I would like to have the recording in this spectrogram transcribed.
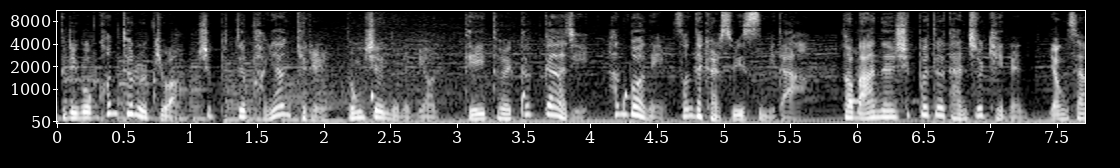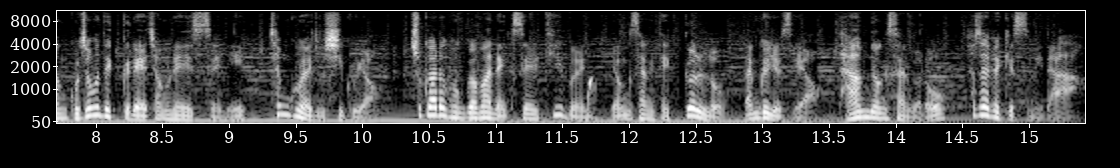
그리고 컨트롤 키와 Shift 방향 키를 동시에 누르면 데이터의 끝까지 한 번에 선택할 수 있습니다. 더 많은 Shift 단축 키는 영상 고정 댓글에 정리했으니 참고해 주시고요. 추가로 궁금한 엑셀 팁은 영상 댓글로 남겨주세요. 다음 영상으로 찾아뵙겠습니다.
